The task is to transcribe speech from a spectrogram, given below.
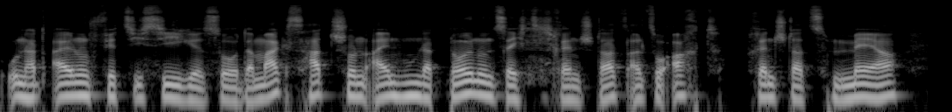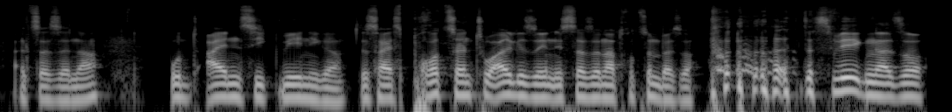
und hat 41 Siege. So, der Max hat schon 169 Rennstarts, also 8 Rennstarts mehr als der Senna und einen Sieg weniger. Das heißt, prozentual gesehen ist der Senna trotzdem besser. Deswegen, also,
